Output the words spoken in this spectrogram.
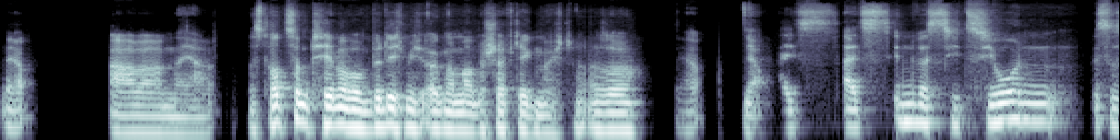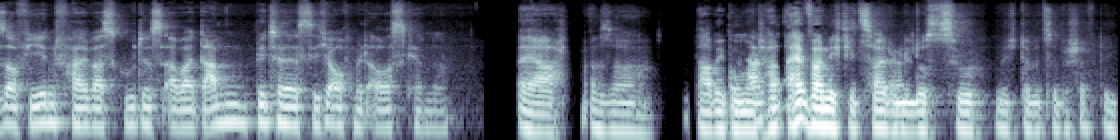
Ja. Aber naja, das ist trotzdem ein Thema, womit ich mich irgendwann mal beschäftigen möchte. Also ja. Als, als Investition ist es auf jeden Fall was Gutes, aber dann bitte sich auch mit auskennen. Ne? Ja, also da habe ich momentan einfach nicht die Zeit und die Lust zu, mich damit zu beschäftigen.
